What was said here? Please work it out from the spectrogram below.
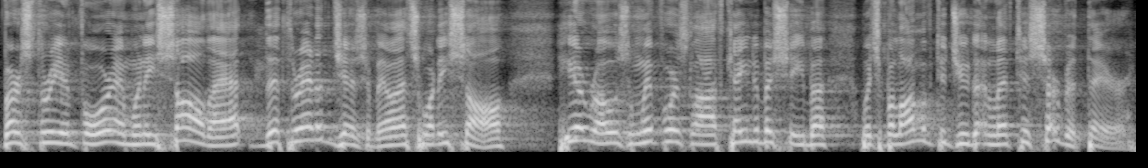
Verse 3 and 4 And when he saw that, the threat of Jezebel, that's what he saw, he arose and went for his life, came to Bathsheba, which belongeth to Judah, and left his servant there.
